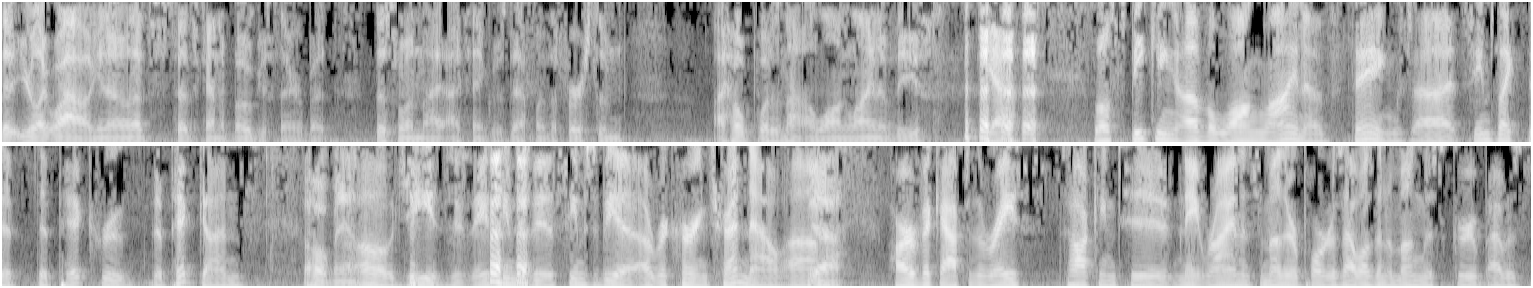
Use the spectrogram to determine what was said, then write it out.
that you're like, wow, you know, that's that's kind of bogus there. But this one, I, I think, was definitely the first, and I hope was not a long line of these. yeah. Well, speaking of a long line of things, uh, it seems like the the pit crew, the pit guns. oh man. Oh, geez, they seem to be. This seems to be a, a recurring trend now. Um, Yeah. Harvick after the race, talking to Nate Ryan and some other reporters. I wasn't among this group. I was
